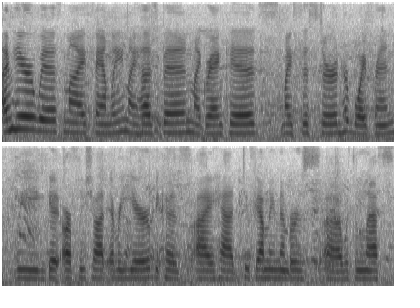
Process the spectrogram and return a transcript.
I'm here with my family, my husband, my grandkids, my sister and her boyfriend. We get our flu shot every year because I had two family members uh, within the last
